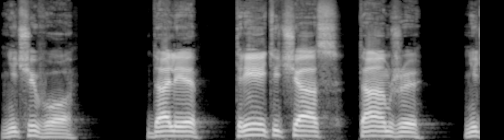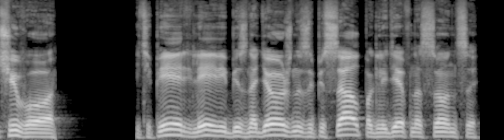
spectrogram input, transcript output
Ничего. Далее третий час, там же. Ничего. И теперь Левий безнадежно записал, поглядев на солнце.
